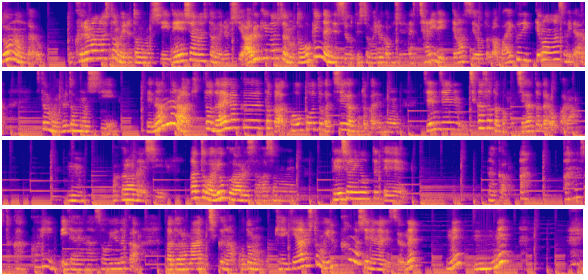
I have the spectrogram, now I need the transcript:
どうなんだろう。車の人もいると思うし、電車の人もいるし、歩きの人も徒歩圏内ですよって人もいるかもしれないし、チャリで行ってますよとか、バイクで行ってますみたいな人もいると思うし、で、なんならきっと大学とか高校とか中学とかでも、全然近さとかも違っただろうから、うん、わからないし、あとはよくあるさ、その、電車に乗ってて、なんか、あ、あの人かっこいいみたいな、そういうなんか、まあ、ドラマチックなことも経験ある人もいるかもしれないですよね。ね？ね？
